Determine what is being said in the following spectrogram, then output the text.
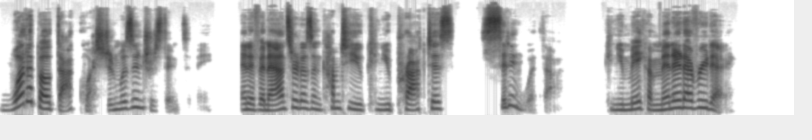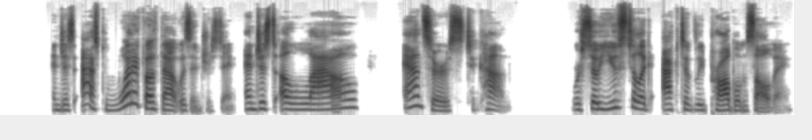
what about that question was interesting to me? And if an answer doesn't come to you, can you practice sitting with that? Can you make a minute every day and just ask, what about that was interesting? And just allow answers to come. We're so used to like actively problem solving.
